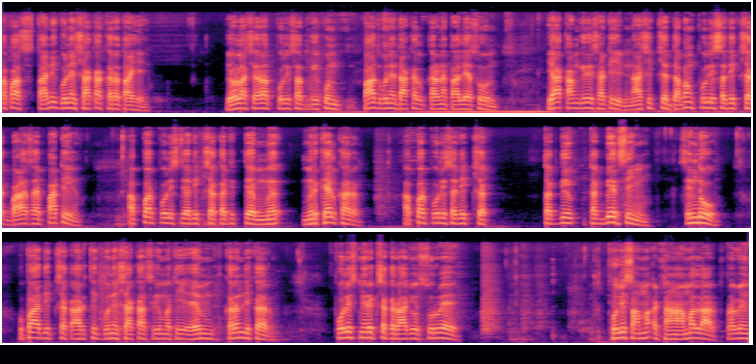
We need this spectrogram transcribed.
तपास स्थानिक गुन्हे शाखा करत आहे. येवला शहरात पोलिसात एकूण पाच गुन्हे दाखल करण्यात आले असून या कामगिरीसाठी नाशिकचे दबंग पोलीस अधीक्षक बाळासाहेब पाटील अप्पर पोलीस अधीक्षक आदित्य मिर मिरखेलकर अप्पर पोलीस अधीक्षक तकदी तकबीर सिंग सिंधू उपाधीक्षक आर्थिक गुन्हे शाखा श्रीमती एम. करंदीकर पोलीस निरीक्षक राजू सुर्वे पोलीस आम अंमलदार प्रवीण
